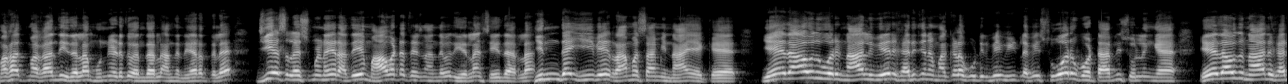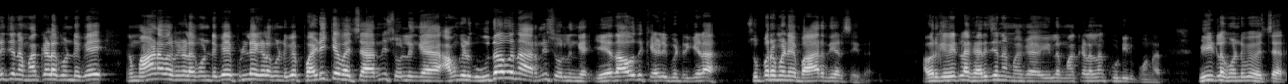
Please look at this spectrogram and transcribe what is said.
மகாத்மா காந்தி இதெல்லாம் முன்னெடுத்து வந்தார்ல அந்த நேரத்தில் ஜிஎஸ் லட்சுமணர் அதே மாவட்டத்தை சார்ந்தவர் இதெல்லாம் செய்தார்ல இந்த ஈவே ராமசாமி நாயக்கர் ஏதாவது ஒரு நாலு பேர் ஹரிஜன மக்களை கூட்டிட்டு போய் வீட்டில் போய் சோறு போட்டார்னு சொல்லுங்க ஏதாவது நாலு ஹரிஜன மக்களை கொண்டு போய் மாணவர்களை கொண்டு போய் பிள்ளைகளை கொண்டு போய் படிக்க வச்சார்னு சொல்லுங்க அவங்களுக்கு உதவுனார்னு சொல்லுங்க ஏதாவது கேள்விப்பட்டிருக்கீங்களா? சுப்பிரமணிய பாரதியார் செய்தார் அவருக்கு வீட்டில் ஹரிஜன மக இல்லை மக்களெல்லாம் கூட்டிகிட்டு போனார். வீட்டில் கொண்டு போய் வச்சார்.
